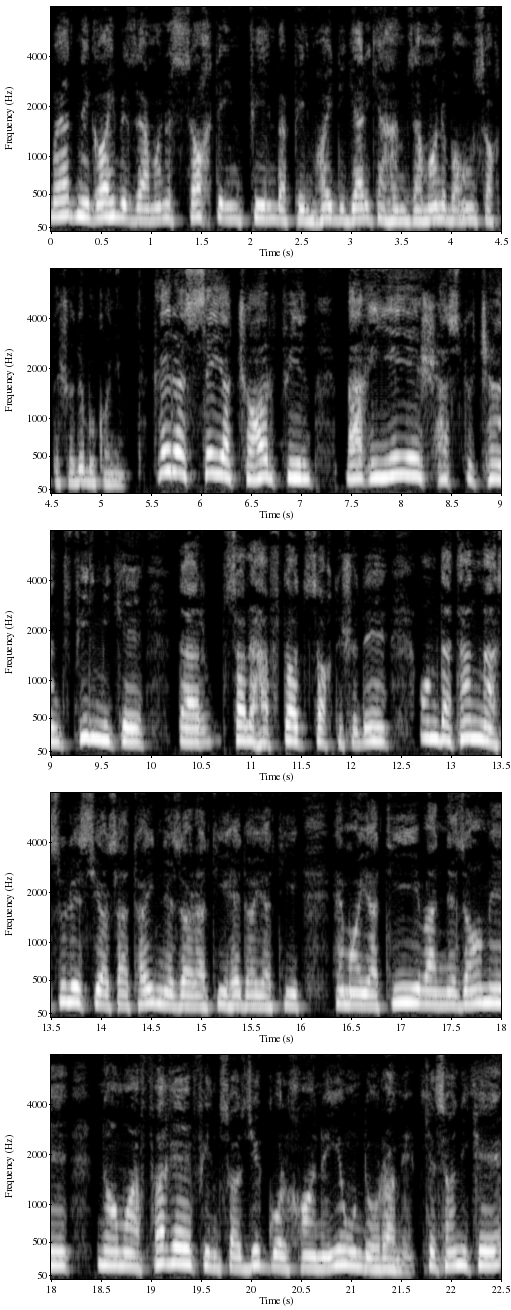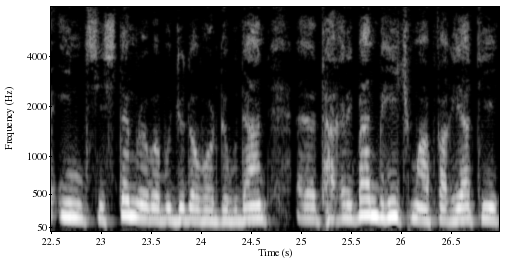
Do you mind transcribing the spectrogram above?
باید نگاهی به زمان ساخت این فیلم و فیلم های دیگری که همزمان با اون ساخته شده بکنیم. غیر از سه یا چهار فیلم بقیه شست و چند فیلمی که در سال هفتاد ساخته شده عمدتا محصول سیاست های نظارتی، هدایتی، حمایتی و نظام ناموفق فیلمسازی گلخانه اون دورانه. کسانی که این سیستم رو به وجود آورده بودند تقریبا به هیچ موفقیتی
